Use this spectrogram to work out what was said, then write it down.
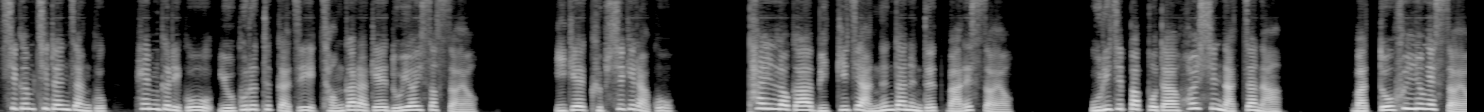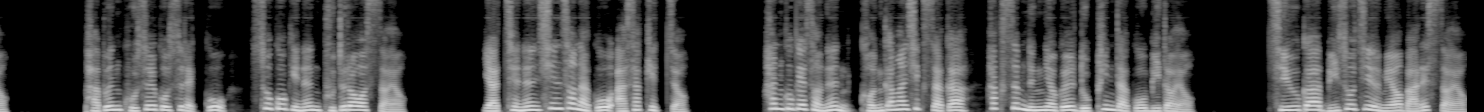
시금치 된장국, 햄 그리고 요구르트까지 정갈하게 놓여 있었어요. 이게 급식이라고. 타일러가 믿기지 않는다는 듯 말했어요. 우리 집 밥보다 훨씬 낫잖아. 맛도 훌륭했어요. 밥은 고슬고슬했고 소고기는 부드러웠어요. 야채는 신선하고 아삭했죠. 한국에서는 건강한 식사가 학습 능력을 높인다고 믿어요. 지우가 미소 지으며 말했어요.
